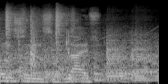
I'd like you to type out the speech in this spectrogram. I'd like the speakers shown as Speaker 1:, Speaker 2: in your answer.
Speaker 1: mountains of life.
